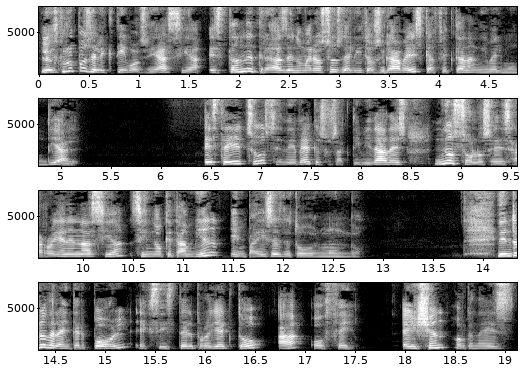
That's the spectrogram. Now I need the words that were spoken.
Los grupos delictivos de Asia están detrás de numerosos delitos graves que afectan a nivel mundial. Este hecho se debe a que sus actividades no solo se desarrollan en Asia, sino que también en países de todo el mundo. Dentro de la Interpol existe el proyecto AOC, Asian Organized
